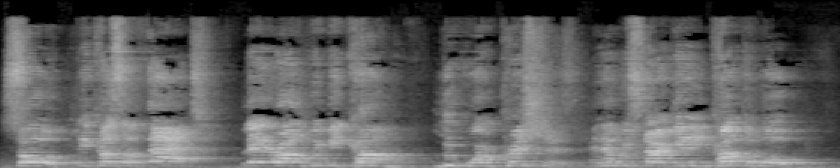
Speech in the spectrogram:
So, because of that, later on we become lukewarm Christians. And then we start getting comfortable,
